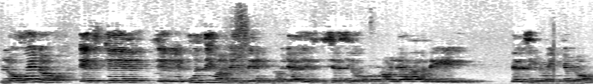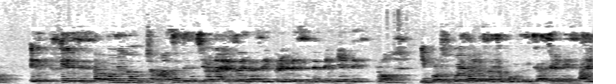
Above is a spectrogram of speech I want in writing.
Lo bueno es que eh, últimamente, ¿no? ya este sí ha sido como una oleada de, del siglo XXI, es que se está poniendo mucha más atención a eso de las editoriales independientes, ¿no? Y por supuesto a las autopublicaciones. Hay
